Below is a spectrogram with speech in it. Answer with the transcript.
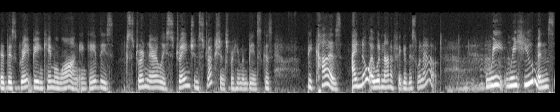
that this great being came along and gave these extraordinarily strange instructions for human beings because because I know I would not have figured this one out. we we humans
